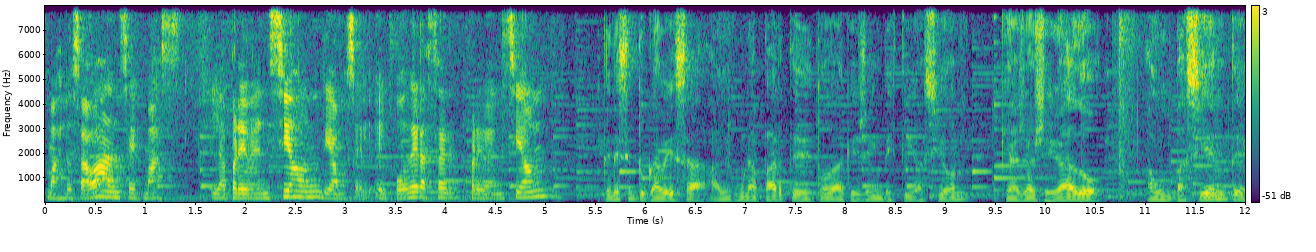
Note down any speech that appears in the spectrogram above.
más los avances, más la prevención, digamos, el, poder hacer prevención. ¿Tenés en tu cabeza alguna parte de toda aquella investigación que haya llegado a un paciente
